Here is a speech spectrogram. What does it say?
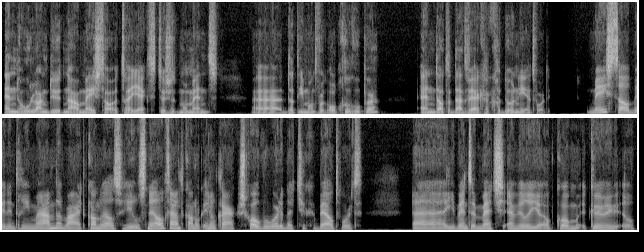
En hoe lang duurt nou meestal het traject tussen het moment uh, dat iemand wordt opgeroepen en dat er daadwerkelijk gedoneerd wordt? Meestal binnen drie maanden, maar het kan wel eens heel snel gaan. Het kan ook in elkaar geschoven worden, dat je gebeld wordt. Uh, je bent een match en wil je op, keuring, op,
